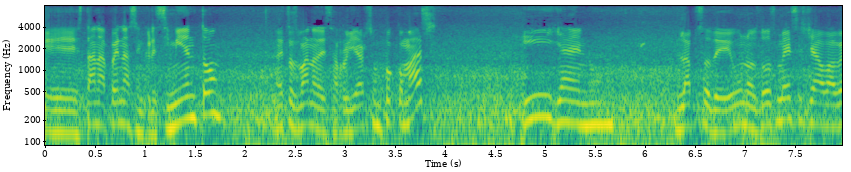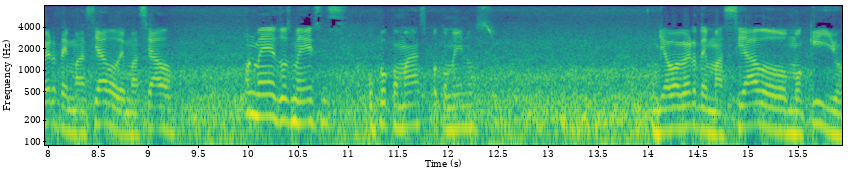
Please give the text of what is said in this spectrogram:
Eh, están apenas en crecimiento. Estos van a desarrollarse un poco más. Y ya en un lapso de unos dos meses ya va a haber demasiado, demasiado. Un mes, dos meses, un poco más, poco menos. Ya va a haber demasiado moquillo.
